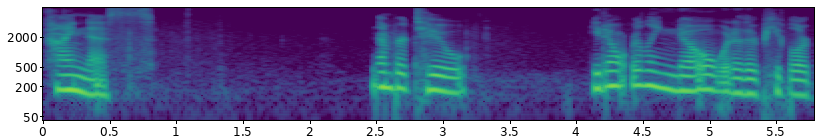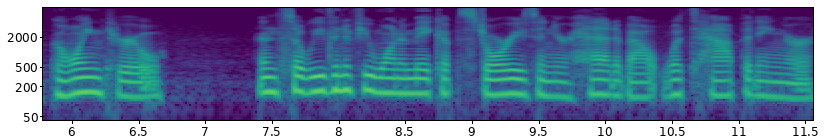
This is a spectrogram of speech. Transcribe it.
Kindness. Number two, you don't really know what other people are going through. And so, even if you want to make up stories in your head about what's happening or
